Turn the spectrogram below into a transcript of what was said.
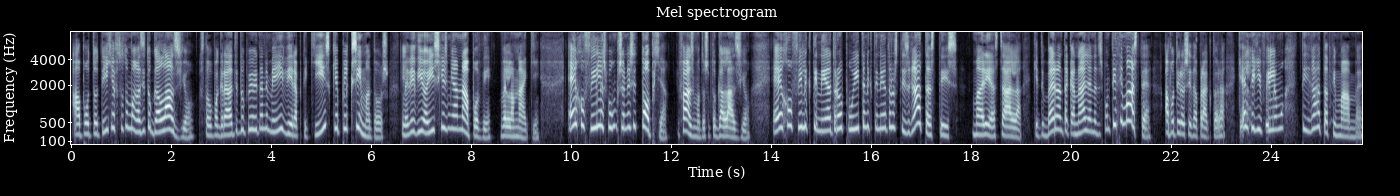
Από το ότι είχε αυτό το μαγαζί τον Γκαλάζιο στο Παγκράτη, το οποίο ήταν με είδη ραπτικής και πλεξίματος. Δηλαδή δύο ίσχυε, μια ανάποδη βελονάκι. Έχω φίλες που έχουν ψωνίσει τόπια φάσματο από τον Γκαλάζιο. Έχω φίλη κτηνίατρο που ήταν κτηνίατρος της γάτας της Μαρία Τσάλα και την πέραν τα κανάλια να της πούν τι θυμάστε από τη Ρωσίδα Πράκτορα; Και έλεγε η φίλη μου, τη γάτα θυμάμαι.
